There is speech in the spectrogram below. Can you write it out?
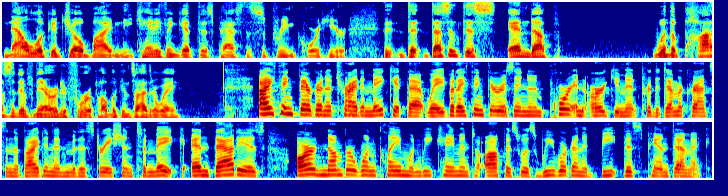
Now look at Joe Biden. He can't even get this past the Supreme Court here. Doesn't this end up with a positive narrative for Republicans either way? I think they're going to try to make it that way, but I think there is an important argument for the Democrats and the Biden administration to make, and that is our number one claim when we came into office was we were going to beat this pandemic.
